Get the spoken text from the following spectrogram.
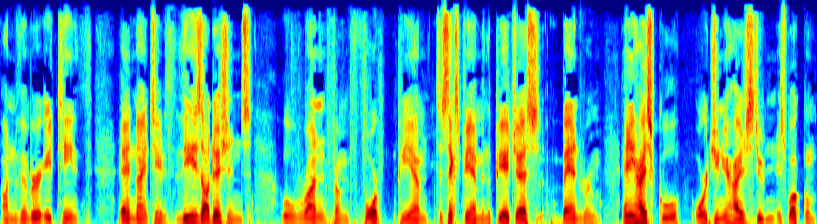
on November 18th and 19th. These auditions will run from 4 p.m. to 6 p.m. in the PHS band room. Any high school or junior high student is welcome.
